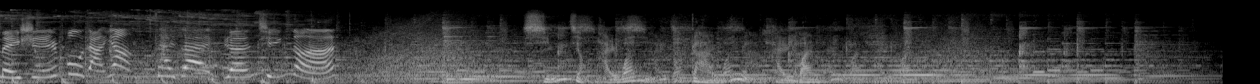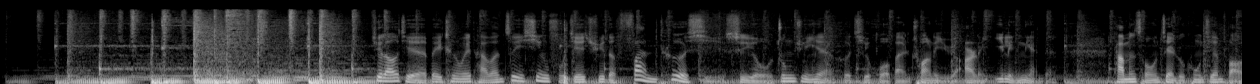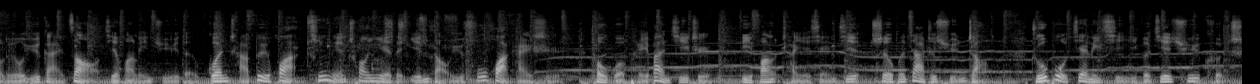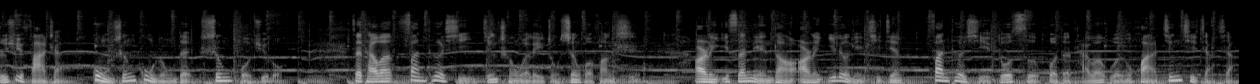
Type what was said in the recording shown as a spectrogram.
美食不打烊，在在人情暖。台湾，感悟台湾。据了解，被称为台湾最幸福街区的范特喜是由钟俊彦和其伙伴创立于2010年的。他们从建筑空间保留与改造、街坊邻居的观察对话、青年创业的引导与孵化开始，透过陪伴机制、地方产业衔接、社会价值寻找，逐步建立起一个街区可持续发展、共生共荣的生活聚落。在台湾，范特喜已经成为了一种生活方式。二零一三年到二零一六年期间，范特喜多次获得台湾文化经济奖项，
